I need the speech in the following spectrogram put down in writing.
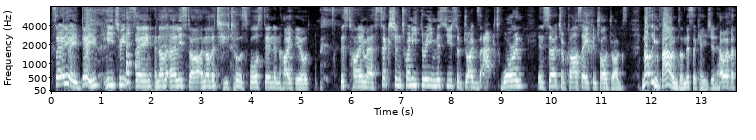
So anyway, Dave he tweets saying another early start, another two doors forced in in Highfield. This time, a Section 23 Misuse of Drugs Act warrant in search of Class A controlled drugs. Nothing found on this occasion. However,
